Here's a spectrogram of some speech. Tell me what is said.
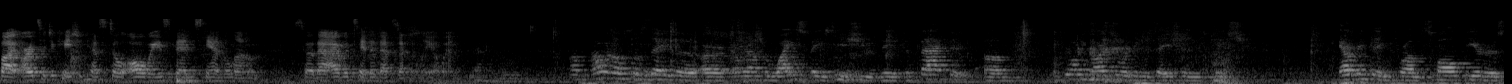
But arts education has still always been standalone. So that I would say that that's definitely a win. Um, I would also say the, around the white space issue, the, the fact that, um, performing arts organizations, which everything from small theaters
